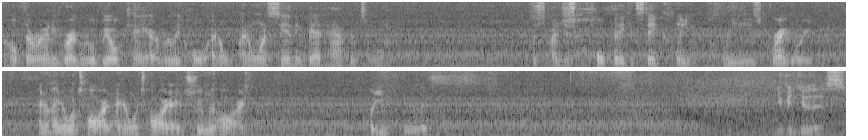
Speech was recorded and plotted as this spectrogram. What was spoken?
I hope that Randy Gregory will be okay. I really hope. I don't. I don't want to see anything bad happen to him. Just, I just hope that he can stay clean. Please, Gregory. I know, I know it's hard. I know it's hard. Extremely hard. But you can do this. You can do this.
